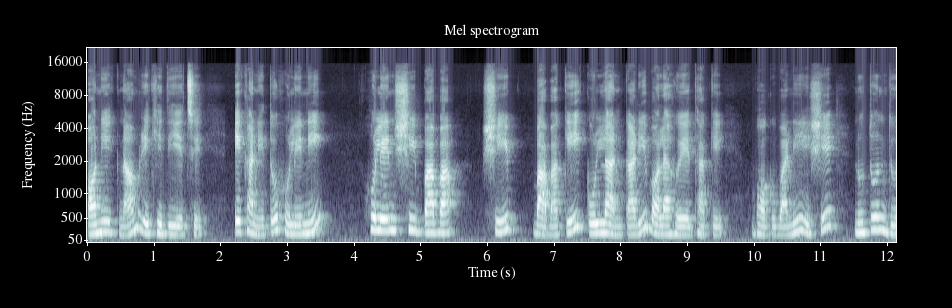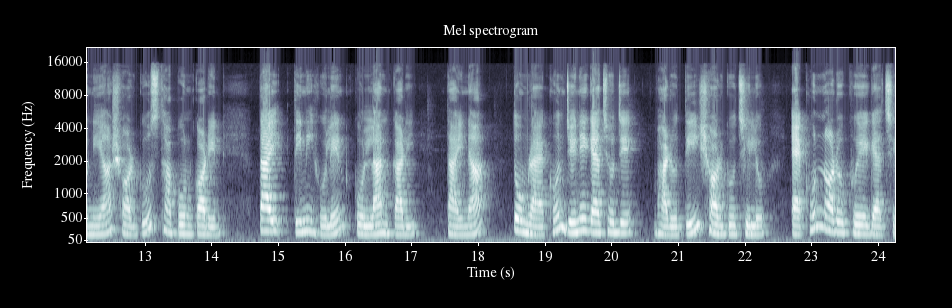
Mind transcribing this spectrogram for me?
অনেক নাম রেখে দিয়েছে। এখানে তো হলেনই হলেন শিব বাবা। শিব বাবাকেই কল্যাণকারী বলা হয়ে থাকে। ভগবানই এসে নতুন দুনিয়া স্বর্গ স্থাপন করেন। তাই তিনি হলেন কল্যাণকারী। তাই না? তোমরা এখন জেনে গেছো যে ভারতেই স্বর্গ ছিল, এখন নরক হয়ে গেছে,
